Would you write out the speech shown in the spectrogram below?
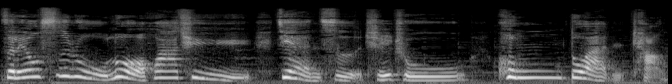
子留丝入落花去，见此踟蹰空断肠。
